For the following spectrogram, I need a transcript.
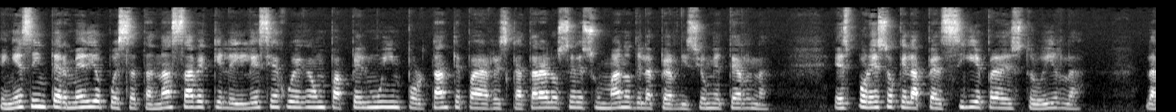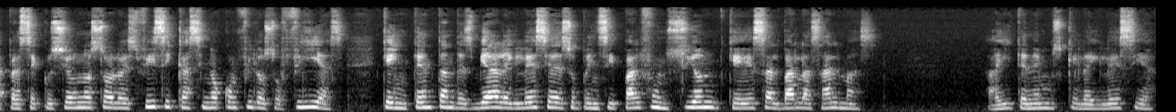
En ese intermedio, pues Satanás sabe que la iglesia juega un papel muy importante para rescatar a los seres humanos de la perdición eterna. Es por eso que la persigue para destruirla. La persecución no solo es física, sino con filosofías que intentan desviar a la iglesia de su principal función, que es salvar las almas. Ahí tenemos que la iglesia,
